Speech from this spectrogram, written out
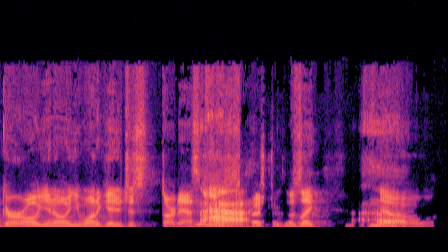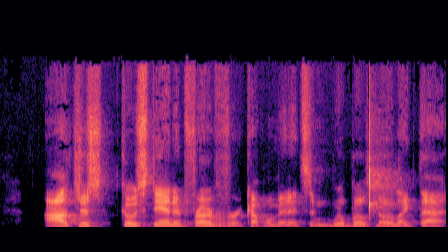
girl, you know, and you want to get it, just start asking Nah. these questions. I was like, Uh, no, I'll just go stand in front of her for a couple minutes, and we'll both know like that.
